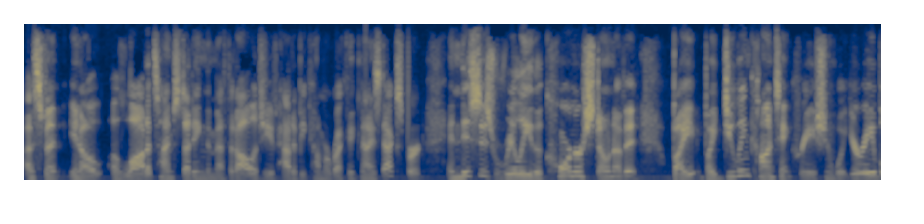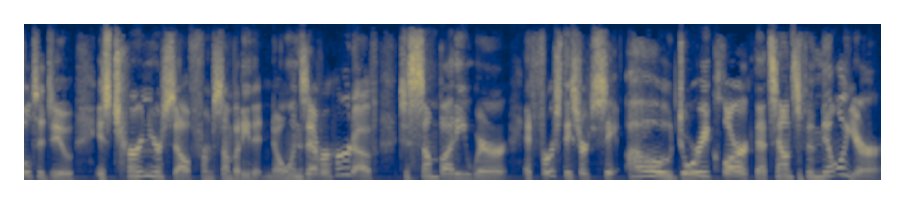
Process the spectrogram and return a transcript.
I've spent you know a lot of time studying the methodology of how to become a recognized expert and this is really the cornerstone of it. By by doing content creation what you're able to do is turn yourself from somebody that no one's ever heard of to somebody where at first they start to say oh Dorie Clark that sounds familiar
